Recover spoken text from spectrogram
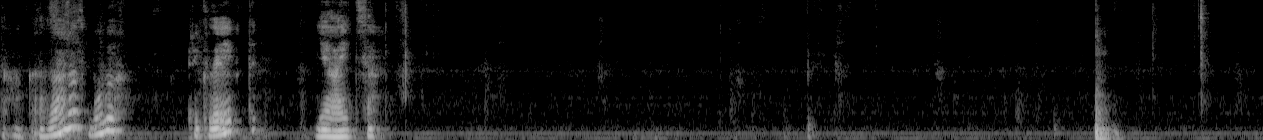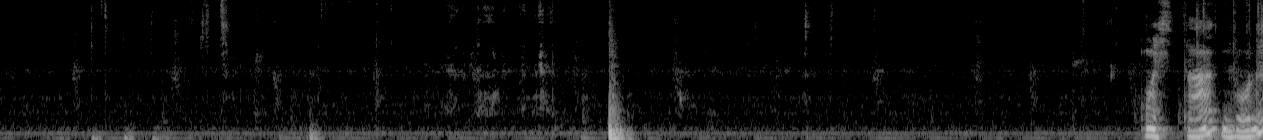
Так, а зараз буду приклеювати яйця. Ось так буде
